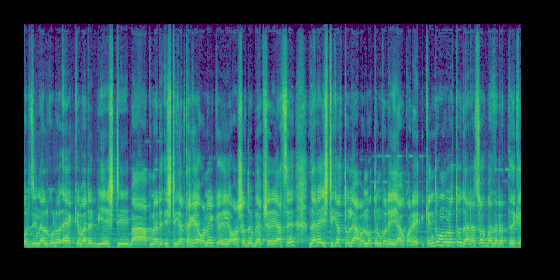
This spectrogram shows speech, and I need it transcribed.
অরিজিনালগুলো একেবারে বিএসটি বা আপনার স্টিকার থাকে। অনেক অসাধু ব্যবসায়ী আছে যারা স্টিকার তুলে আবার নতুন করে ইয়া করে। কিন্তু মূলত যারা চক বাজারের থেকে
